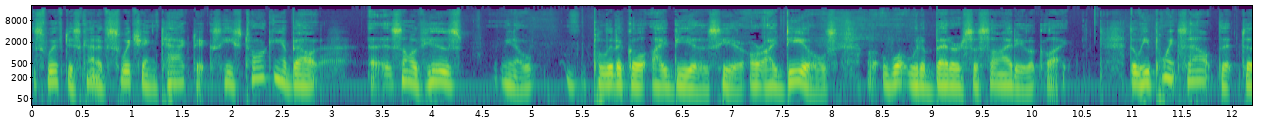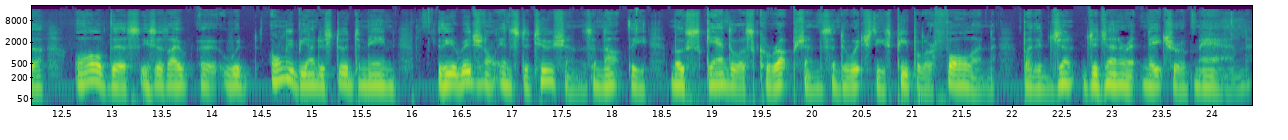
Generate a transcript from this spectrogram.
Swift is kind of switching tactics. He's talking about uh, some of his, you know, political ideas here or ideals. What would a better society look like? Though he points out that uh, all of this, he says, I uh, would only be understood to mean the original institutions and not the most scandalous corruptions into which these people are fallen by the ge- degenerate nature of man.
